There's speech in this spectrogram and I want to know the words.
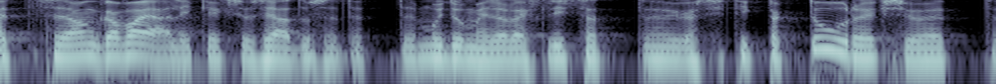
et see on ka vajalik, eks ju, seadused, et muidu meil oleks lihtsalt kas siis diktatuur, eks ju, et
